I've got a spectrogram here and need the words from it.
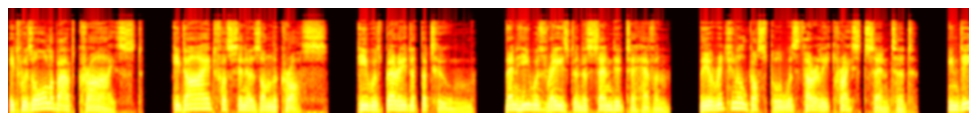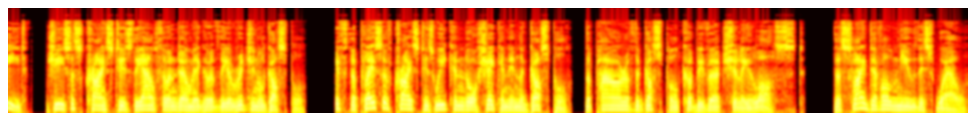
It was all about Christ. He died for sinners on the cross. He was buried at the tomb. Then he was raised and ascended to heaven. The original gospel was thoroughly Christ-centered. Indeed, Jesus Christ is the Alpha and Omega of the original gospel. If the place of Christ is weakened or shaken in the gospel, the power of the gospel could be virtually lost. The sly devil knew this well.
